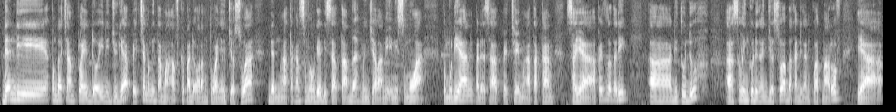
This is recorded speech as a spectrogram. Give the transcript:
Dan di pembacaan pledoi ini juga PC meminta maaf kepada orang tuanya Joshua dan mengatakan semoga bisa tabah menjalani ini semua Kemudian pada saat PC mengatakan saya apa itu tadi? Uh, dituduh uh, selingkuh dengan Joshua bahkan dengan Kuat Maruf, ya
